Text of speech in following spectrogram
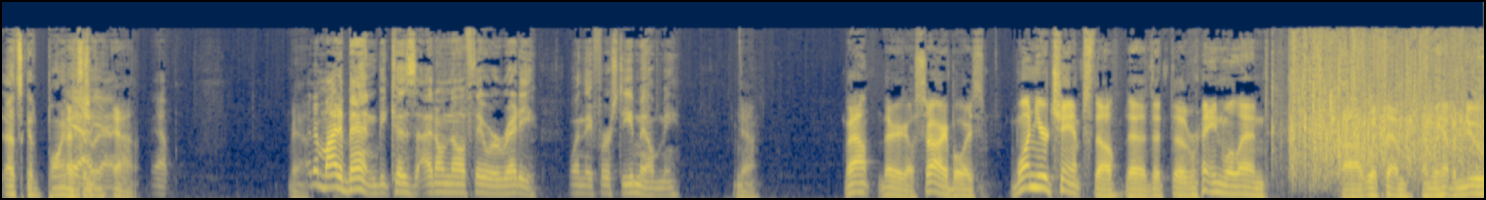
That's a good point. That's Yeah, actually. it. yeah, Yeah. Yeah. Yeah. And it might have been because I don't know if they were ready when they first emailed me. Yeah. Well, there you go. Sorry, boys. One year champs, though. The the, the reign will end uh, with them, and we have a new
